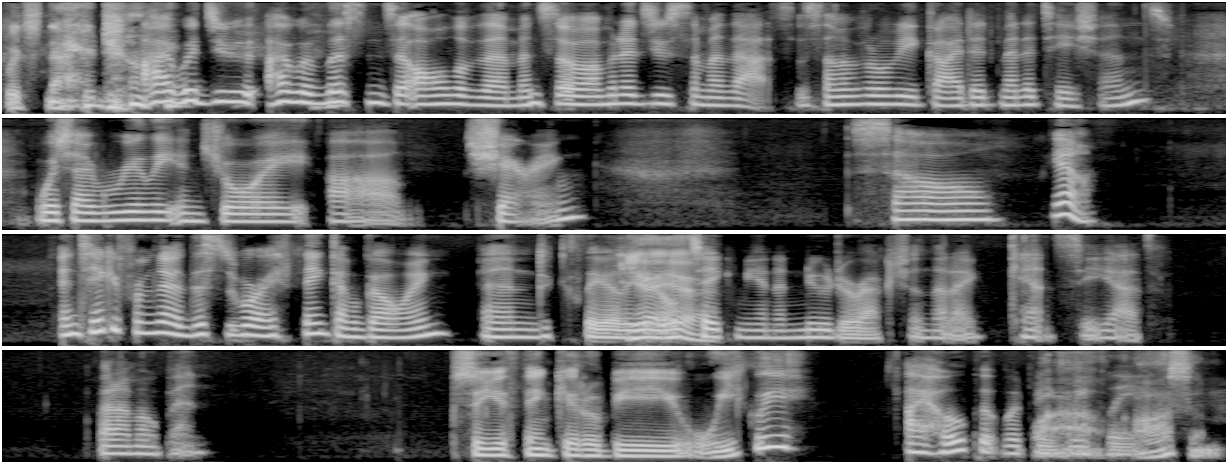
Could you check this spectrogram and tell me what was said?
Which now you're doing. I would do, I would listen to all of them. And so I'm going to do some of that. So some of it will be guided meditations, which I really enjoy um, sharing. So yeah. And take it from there. This is where I think I'm going. And clearly Yeah, it'll yeah. take me in a new direction that I can't see yet. But I'm open. so you think it'll be weekly? I hope it would be Wow, weekly. awesome.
